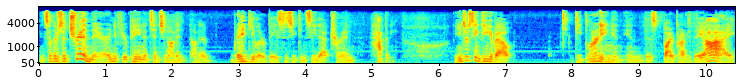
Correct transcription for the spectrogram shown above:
and so there's a trend there and if you're paying attention on a, on a regular basis you can see that trend happening the interesting thing about deep learning and, and this byproduct of ai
